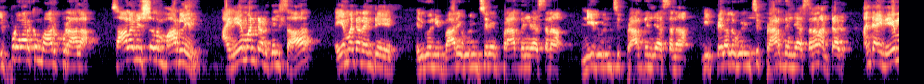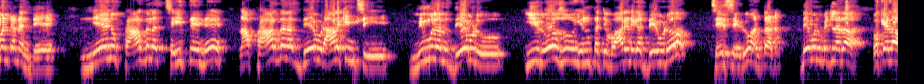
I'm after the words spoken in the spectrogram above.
ఇప్పటి వరకు మార్పు రాలా. చాలా విషయాలు మారలేదు. ఆయన ఏమంటాడు తెలుసా? ఏమంటాడంటే ఇదిగో నీ భార్య గురించి నేను ప్రార్థన చేస్తానా నీ గురించి ప్రార్థన చేస్తానా నీ పిల్లల గురించి ప్రార్థన చేస్తానా అని అంటాడు. అంటే ఆయన ఏమంటాడంటే నేను ప్రార్థన చేస్తేనే నా ప్రార్థన దేవుడు ఆలకించి మిమ్ములను దేవుడు ఈ రోజు ఇంతటి వారినిగా దేవుడు చేసేడు అంటాడు. దేవుని బిడ్డలరా ఒకేలా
